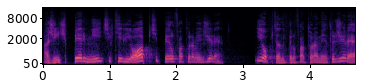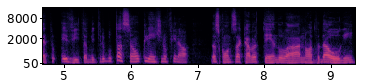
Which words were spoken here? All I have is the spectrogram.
a gente permite que ele opte pelo faturamento direto. E optando pelo faturamento direto, evita a bitributação. O cliente, no final das contas, acaba tendo lá a nota da Hogan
